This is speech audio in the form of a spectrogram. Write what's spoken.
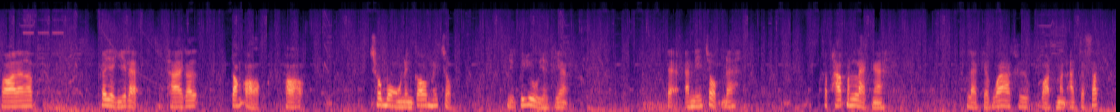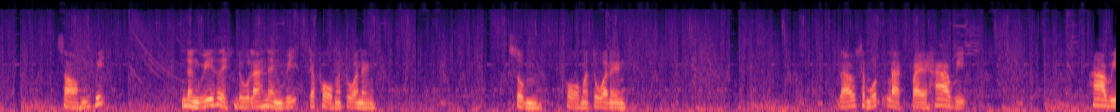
พอแล้วครับ ก็อย่างนี้แหละ สุดท้ายก็ต้องออก เพราะชั่วโมงหนึ่งก็ไม่จบอยู่ก็อยู่อย่างเงี้ย แต่อันนี้จบนะสักพักมันแหลกไง แหลกอย่างว่าคือบอทมันอาจจะสักสองวิหนึ่งวิสิดูแล้วหนึ่งวิจะโผล่มาตัวหนึ่งสุ่มโผล่มาตัวหนึ่งแล้วสมมติแหลกไปห้าวิห้าวิ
